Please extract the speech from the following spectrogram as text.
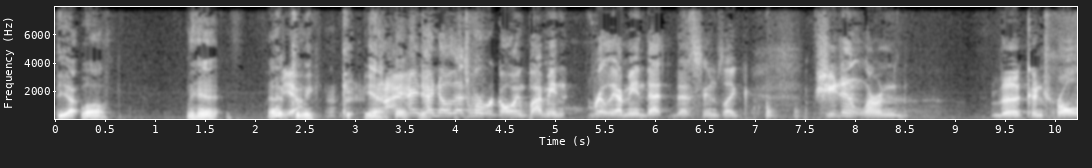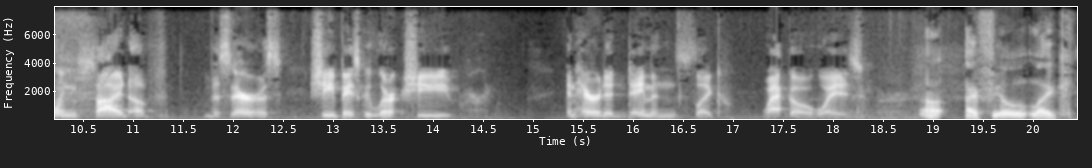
Yeah, well, yeah. Uh, Yeah. Can we? Can, yeah, I, I, yeah. I know that's where we're going, but I mean, really, I mean that that seems like she didn't learn the controlling side of Viserys. She basically learned she inherited Daemon's like wacko ways. Uh, I feel like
